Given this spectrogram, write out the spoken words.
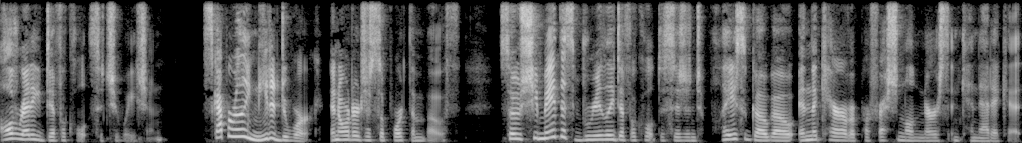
already difficult situation. Schiaparelli needed to work in order to support them both. So she made this really difficult decision to place Gogo in the care of a professional nurse in Connecticut.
